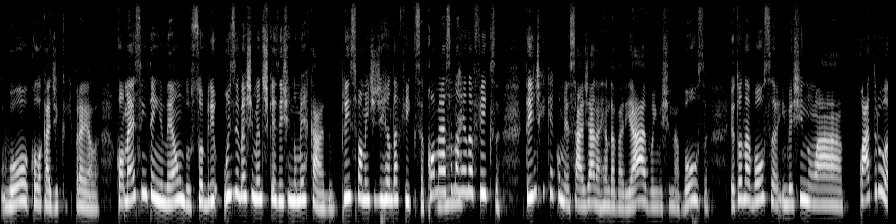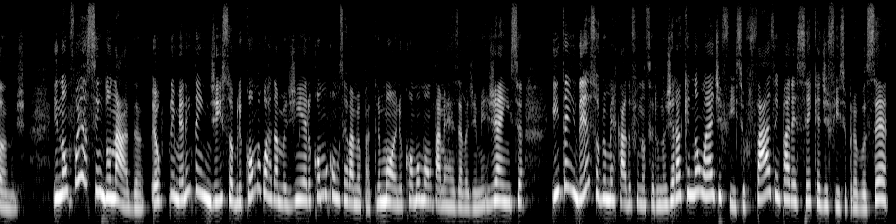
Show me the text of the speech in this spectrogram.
Vou colocar a dica aqui para ela. Comece entendendo sobre os investimentos que existem no mercado, principalmente de renda fixa. Começa na renda fixa. Tem gente que quer começar já na renda variável, investir na bolsa. Eu tô na bolsa investindo há quatro anos. E não foi assim do nada. Eu primeiro entendi sobre como guardar meu dinheiro, como conservar meu patrimônio, como montar minha reserva de emergência. Entender sobre o mercado financeiro no geral, que não é difícil. Fazem parecer que é difícil para você,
